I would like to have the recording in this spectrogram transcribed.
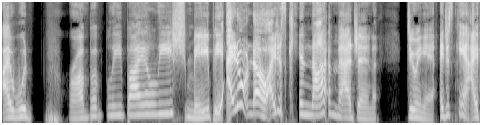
I would probably buy a leash, maybe. I don't know. I just cannot imagine doing it. I just can't. I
